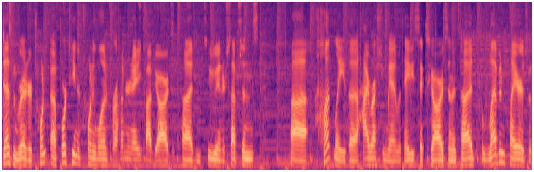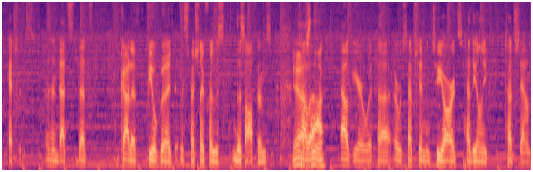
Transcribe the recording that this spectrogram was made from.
desmond ridder 20, uh, 14 to 21 for 185 yards a tud and two interceptions uh, huntley the high rushing man with 86 yards and a tud 11 players with catches and that's that's gotta feel good especially for this this offense yeah, about absolutely. Allgeier with uh, a reception and two yards had the only touchdown.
